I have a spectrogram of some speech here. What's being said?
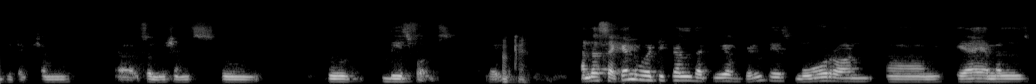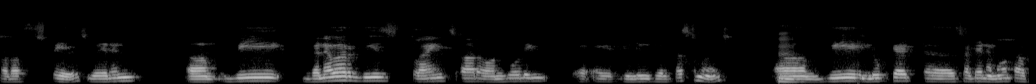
detection uh, solutions to to these firms, right? Okay. And the second vertical that we have built is more on um, AIML sort of space, wherein um, we, whenever these clients are onboarding uh, uh, individual customers. Um, we look at a certain amount of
